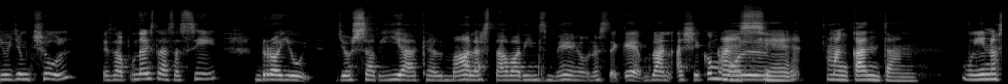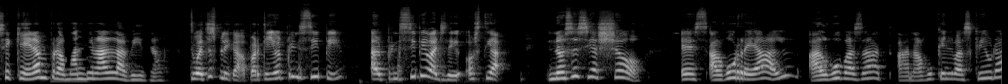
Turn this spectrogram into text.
Yu Jung-chul, des del punt de vista de l'assassí, rotllo, jo sabia que el mal estava dins meu, no sé què, en plan, així com Ai, molt... sí, m'encanten. Vull dir, no sé què eren, però m'han donat la vida. T'ho vaig explicar, perquè jo al principi, al principi vaig dir, hòstia, no sé si això és algú real, algú basat en algú que ell va escriure,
